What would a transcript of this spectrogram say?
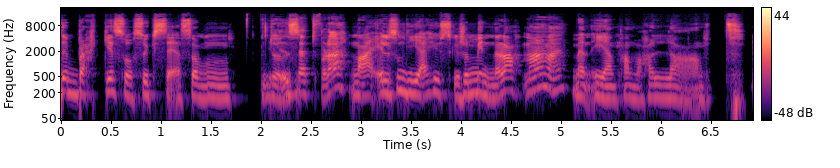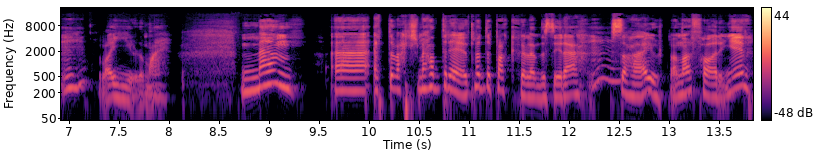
det ble ikke så suksess som Du hadde sett for deg? Nei, eller som de jeg husker som minner, da. Nei, nei. Men igjen, han var halvannet. Hva gir du meg? Men eh, etter hvert som jeg har drevet med dette pakkekalenderstyret, så har jeg gjort meg noen erfaringer.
